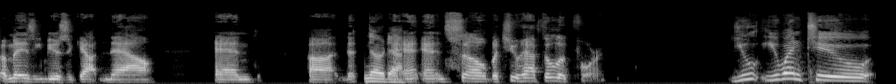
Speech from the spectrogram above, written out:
amazing music out now, and uh, that, no doubt. And, and, so, but you have to look for it. You you went to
